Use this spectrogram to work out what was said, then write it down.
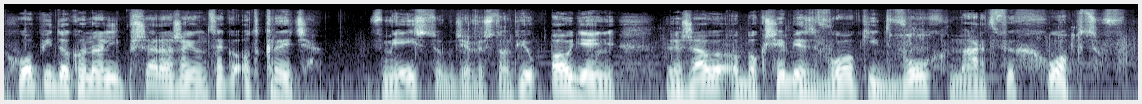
chłopi dokonali przerażającego odkrycia. W miejscu, gdzie wystąpił ogień, leżały obok siebie zwłoki dwóch martwych chłopców.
